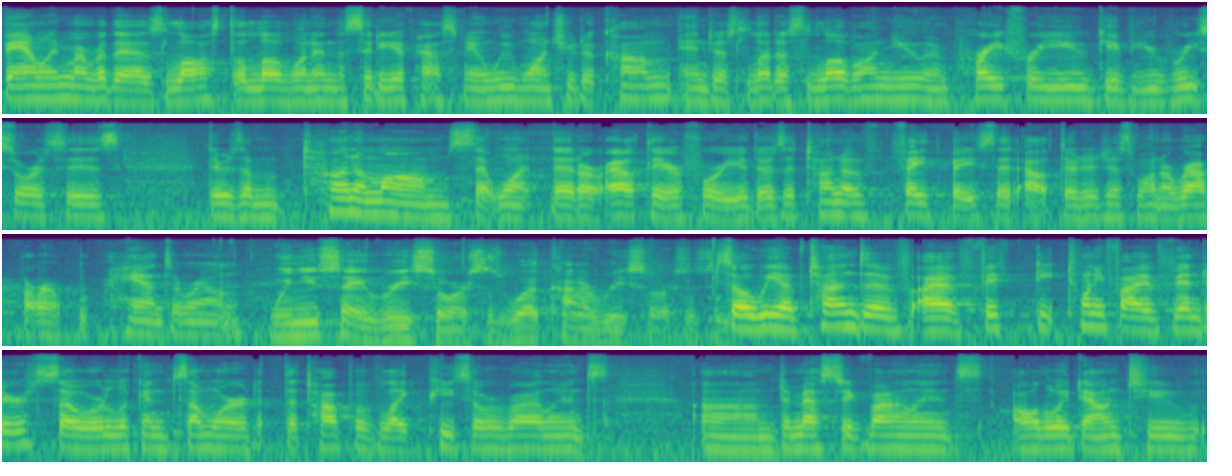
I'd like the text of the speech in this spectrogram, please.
family member that has lost a loved one in the city of Pasadena, we want you to come and just let us love on you and pray for you, give you resources, there's a ton of moms that want that are out there for you. There's a ton of faith-based that out there that just want to wrap our hands around. When you say resources, what kind of resources? So we have tons of. I have 50, 25 vendors. So we're looking somewhere at the top of like peace over violence, um, domestic violence, all the way down to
